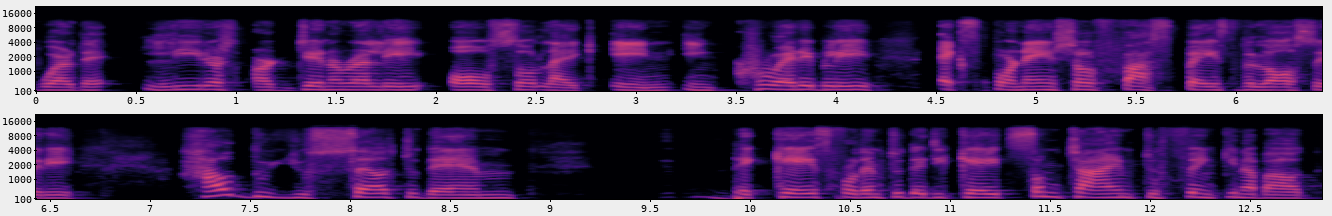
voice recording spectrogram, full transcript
where the leaders are generally also like in incredibly exponential, fast paced velocity, how do you sell to them the case for them to dedicate some time to thinking about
